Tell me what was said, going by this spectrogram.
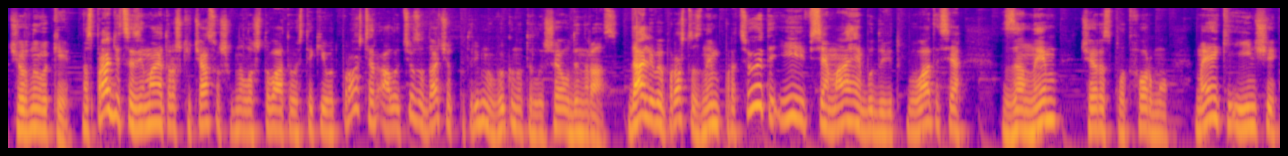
чорновики. Насправді це займає трошки часу, щоб налаштувати ось такий от простір, але цю задачу потрібно виконати лише один раз. Далі ви просто з ним працюєте, і вся магія буде відбуватися за ним через платформу Make і інші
